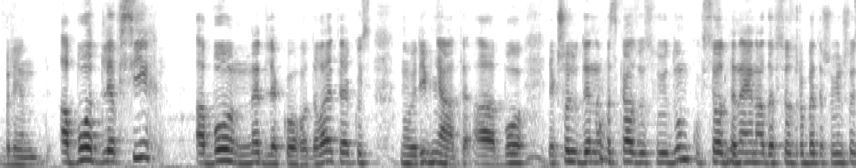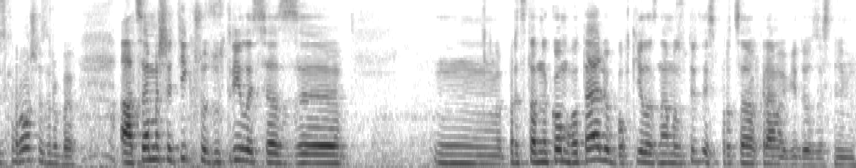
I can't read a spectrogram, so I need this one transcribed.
блін, або для всіх, або не для кого. Давайте якось ну, рівняти. Або якщо людина висказує свою думку, все, для неї треба все зробити, щоб він щось хороше зробив. А це ми ще тільки що зустрілися з м, представником готелю, бо хотіли з нами зустрітись, про це окреме відео заснімемо.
